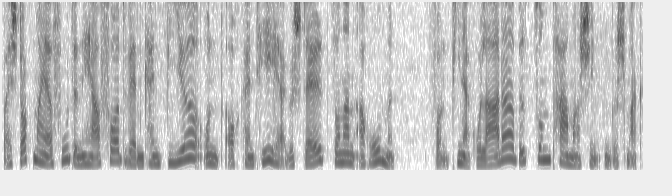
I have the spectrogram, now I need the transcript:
Bei Stockmeier Food in Herford werden kein Bier und auch kein Tee hergestellt, sondern Aromen. Von Pina Colada bis zum Parmaschinkengeschmack.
